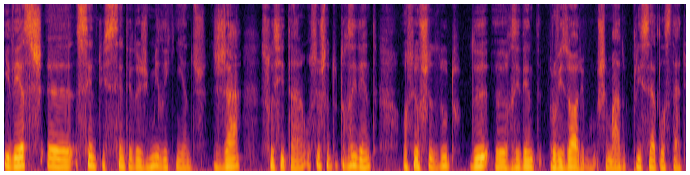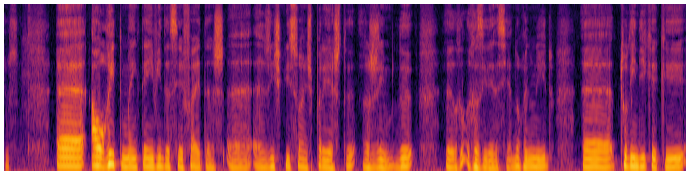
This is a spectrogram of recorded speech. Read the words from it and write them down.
e desses, uh, 162.500 já solicitaram o seu estatuto de residente ou o seu estatuto de uh, residente provisório, o chamado pre-settled status. Uh, ao ritmo em que têm vindo a ser feitas uh, as inscrições para este regime de uh, residência no Reino Unido, tudo indica que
